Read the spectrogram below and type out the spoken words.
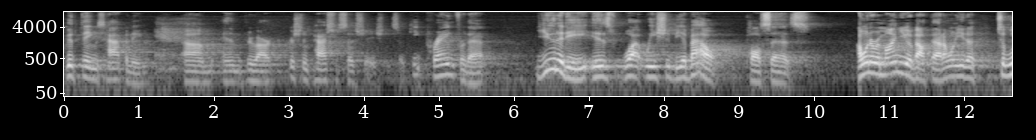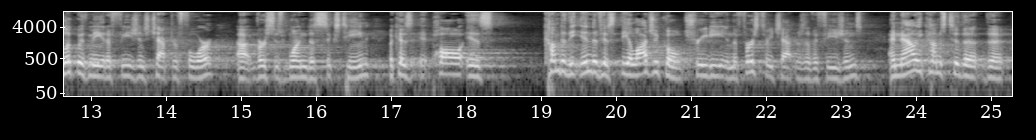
good things happening um, and through our Christian Pastor Association. So keep praying for that. Unity is what we should be about, Paul says. I want to remind you about that. I want you to, to look with me at Ephesians chapter 4, uh, verses 1 to 16, because it, Paul is come to the end of his theological treaty in the first three chapters of Ephesians and now he comes to the, the,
